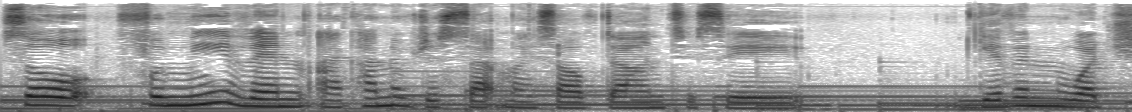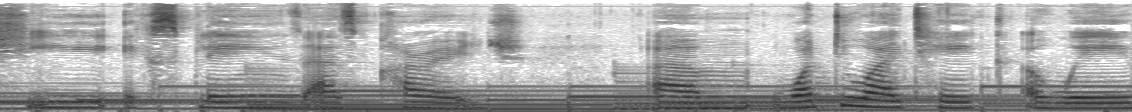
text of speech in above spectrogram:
So, for me, then I kind of just sat myself down to say, given what she explains as courage, um, what do I take away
